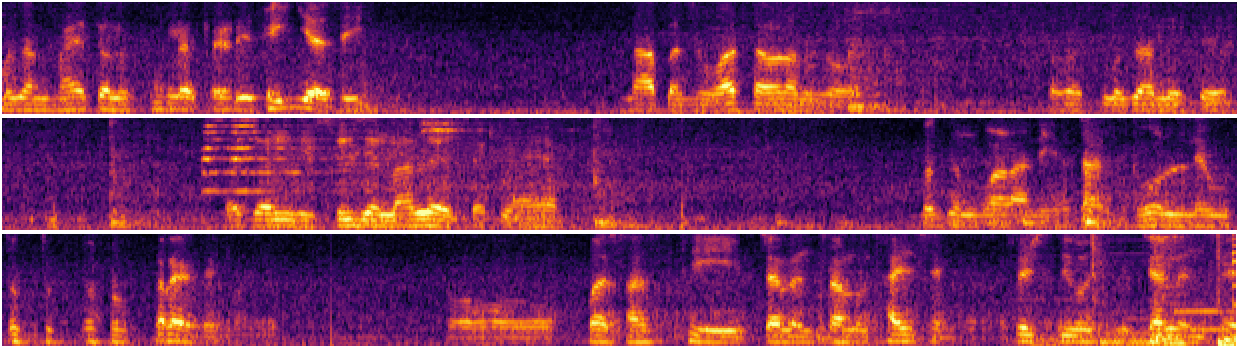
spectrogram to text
મજાની માહિતી કમ્પ્લેટ રેડી થઈ ગયા છે. આ બાજુ વાતાવરણ જો સરસ મજાનું છે. લગ્નની સિઝન હાલે છે એટલે લગ્ન વાળાની અધાર ઢોલ ને એવું ધક ધક ધક કરે છે. તો બસ આજથી ચેલેન્જ ચાલુ થાય છે. ત્રીસ દિવસની ચેલેન્જ છે.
